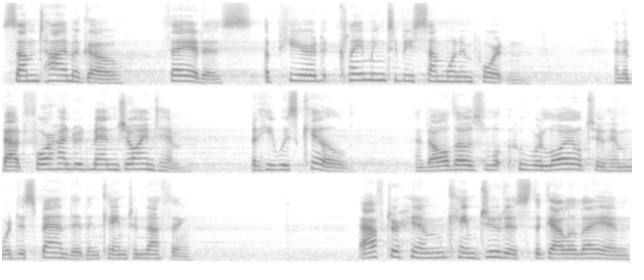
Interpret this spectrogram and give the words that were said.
Some time ago, Theudas appeared claiming to be someone important and about 400 men joined him, but he was killed, and all those who were loyal to him were disbanded and came to nothing. After him came Judas the Galilean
